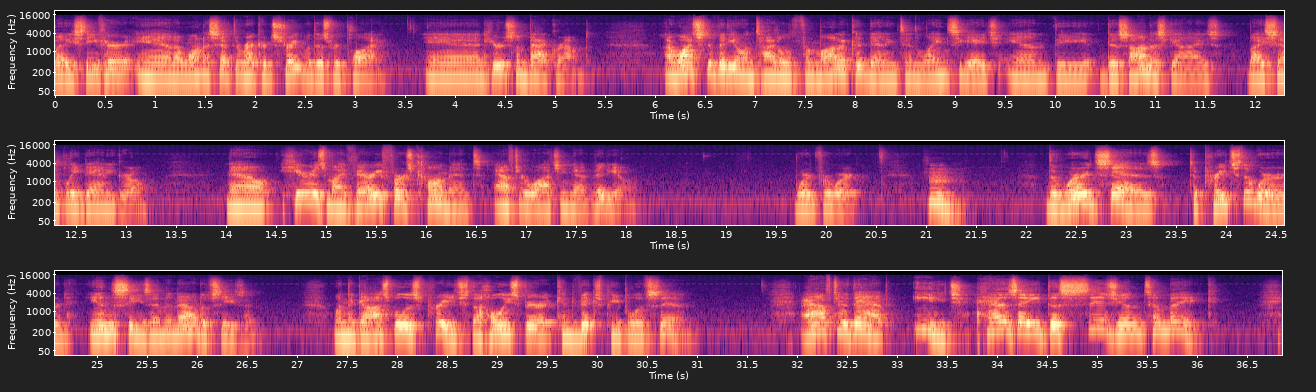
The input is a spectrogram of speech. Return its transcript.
everybody, Steve here, and I want to set the record straight with this reply. And here's some background. I watched a video entitled From Monica Dennington, Lane CH, and the Dishonest Guys by Simply Danny Girl. Now, here is my very first comment after watching that video. Word for word. Hmm. The word says to preach the word in season and out of season. When the gospel is preached, the Holy Spirit convicts people of sin. After that, each has a decision to make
